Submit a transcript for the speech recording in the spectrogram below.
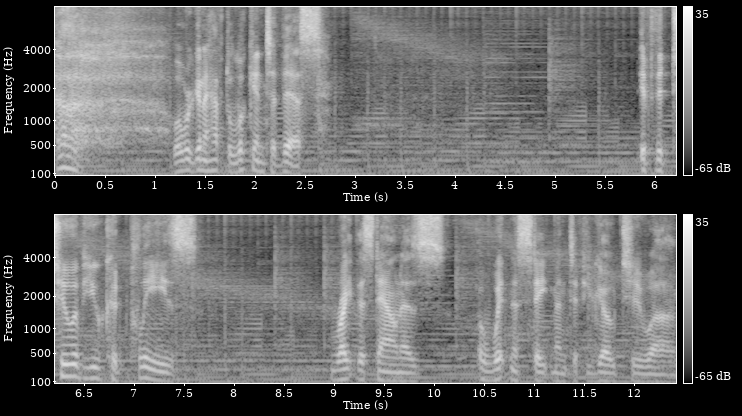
well, we're going to have to look into this. If the two of you could please write this down as a witness statement if you go to uh,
